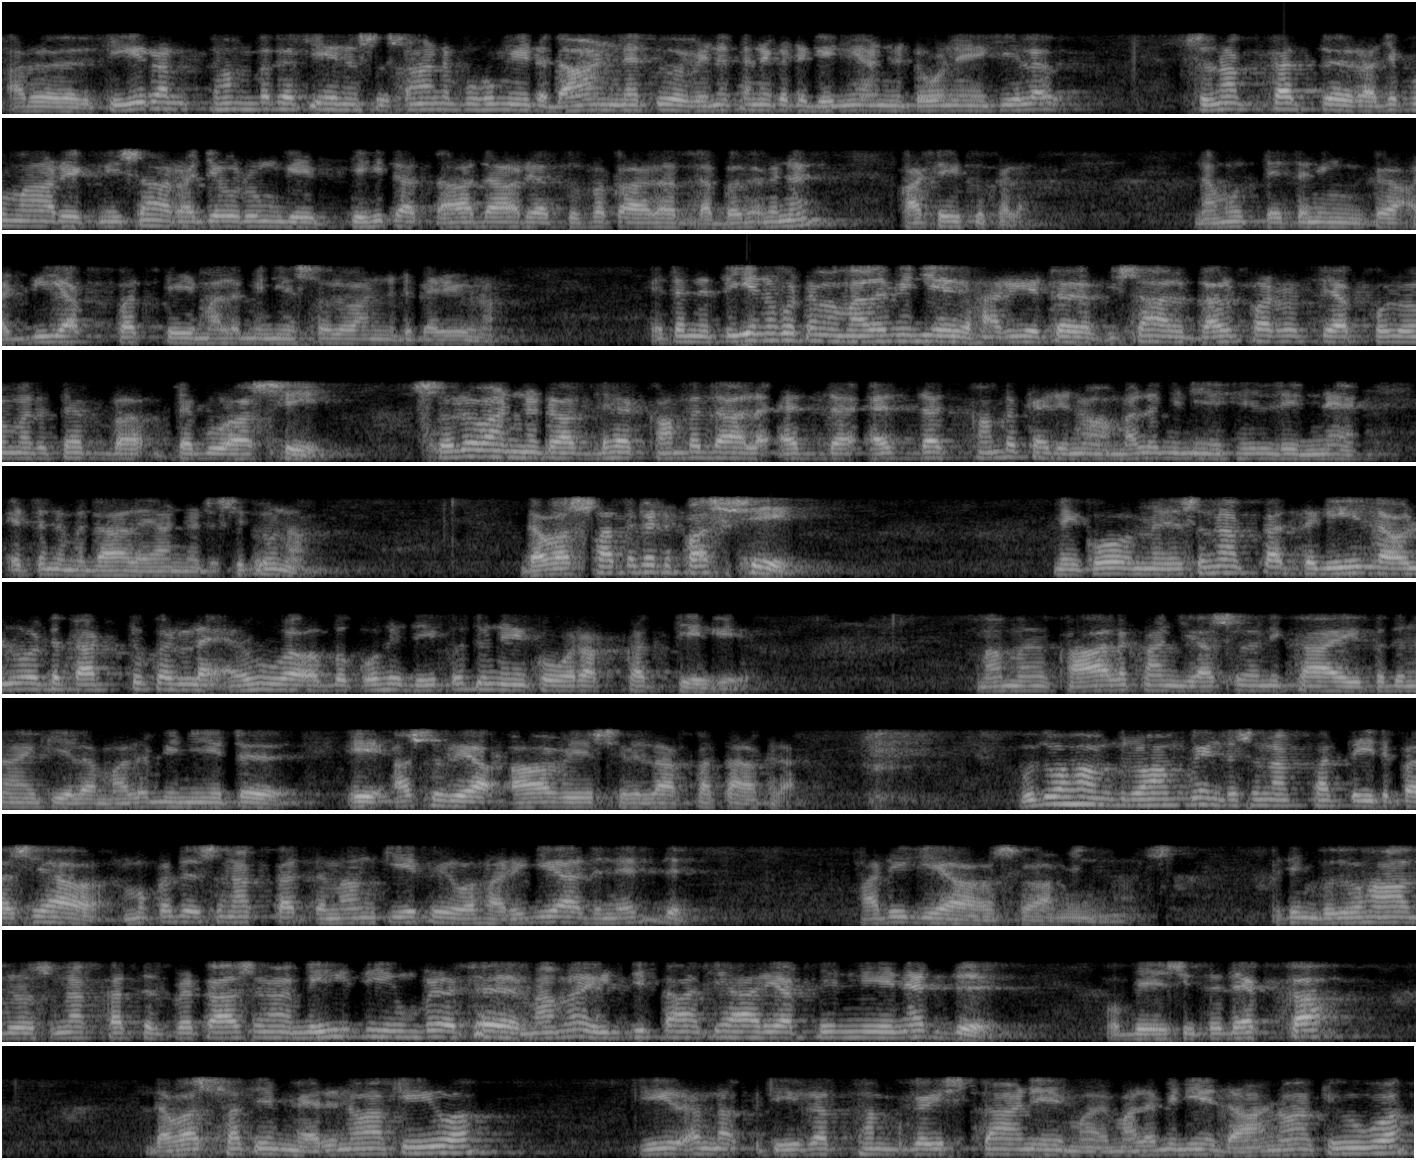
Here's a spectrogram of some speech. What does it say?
අර තීරන් සම්බක කියන සුසාන භූමියට දාන්න නැතුව වෙන තැනකට ගෙනියන්නට ඕනේ කියලා සුනක්කත් රජකුමාරයෙක් නිසා රජවරුන්ගේ පිහිටත් ආධාරයත් උපකාරයක් ලැබගෙන කටයුතු කළා. නමුත් එතනින් අඩියක්වත් මේ මලමිනිය සොලවන්නට බැරි වුණා. එතන තියෙනකොටම මලමිනිය හරියට විශාල ගල් පර්වතයක් පොළොව මත තැබුවාසේ සොලවන්නට අධ්‍යක් කඹ දාලා ඇද්ද ඇද්දත් කඹ කැඩෙනවා මලමිනිය හෙල්ලෙන්නේ එතනම දාලා යන්නට සිදු වුණා. දවස් හතකට පස්සේ මේ කෝ මේ සුණක්කත් ගිහිල්ලා ඔළුවට තට්ටු කරලා ඇහුවා ඔබ කොහෙද ඉපදුනේ කෝරක්කත්තිය කියලා. මම කාලකන්‍ය අසුරනිකායේ ඉපදුනායි කියලා මලමිනියට ඒ අසුරයා ආවේශ වෙලා කතා කළා. බුදුහාමුදුරුවෝ හම්බෙන්න සුණක්කත් ඊට පස්සේ ආවා. මොකද සුණක්කත් මං කියපේව හරි ගියාද නැද්ද? හරි ගියා ස්වාමීන් වහන්සේ. ඉතින් බුදුහාමුදුරුවෝ සුණක්කත් ප්‍රකාශ කරන මෙහිදී උඹට මම ඉද්ධිපාතිහාරයක් දෙන්නේ නැද්ද? ඔබේ සිත දැක්කා. දවස් හතෙන් මැරෙනවා කියුවා. තීරත් සම්පක ස්ථානයේ මලමිනිය දානවා කිව්වා.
